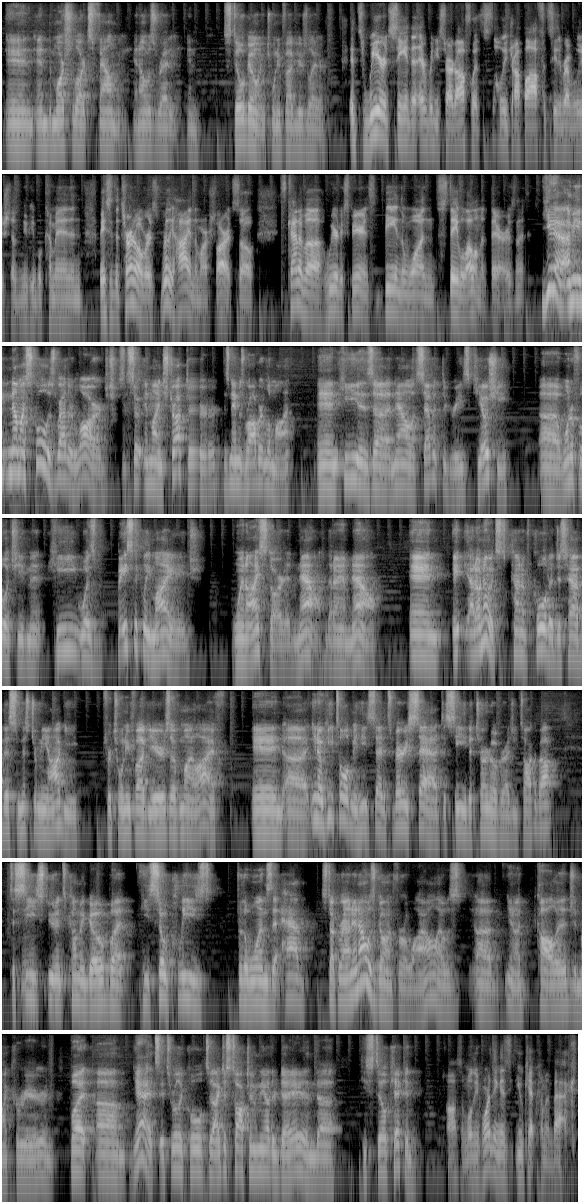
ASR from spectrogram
And, and the martial arts found me and I was ready and still going 25 years later. It's weird seeing that everybody you start off with slowly drop off and see the revolution of new people come in and basically the turnover is really high in the martial arts. So it's kind of a weird experience being the one stable element there, isn't it? Yeah, I mean, now my school is rather large. So, and my instructor, his name is Robert Lamont, and he is uh, now a seventh degrees, Kyoshi, uh, wonderful achievement. He was basically my age when I started, now that I am now. And it, I don't know, it's kind of cool to just have this Mr. Miyagi for 25 years of my life. And, uh, you know, he told me, he said, it's very sad to see the turnover as you talk about, to see students come and go, but he's so pleased for the ones that have stuck around. And I was gone for a while. I was, uh, you know, college and my career. And, but um, yeah, it's, it's really cool to, I just talked to him the other day and uh, he's still kicking. Awesome. Well, the important thing is you kept coming back.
